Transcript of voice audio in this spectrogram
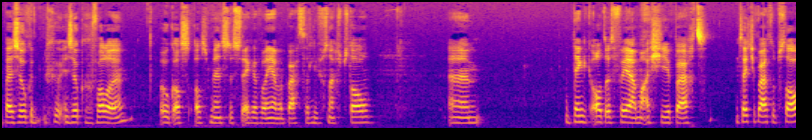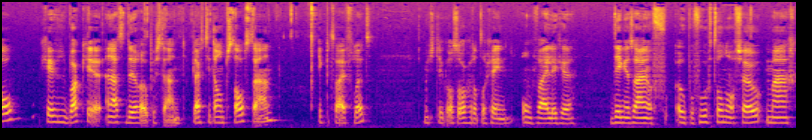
bij zulke, in zulke gevallen, ook als, als mensen dus zeggen van, ja, mijn paard staat liever s'nachts op stal. Um, denk ik altijd van, ja, maar als je je paard, zet je paard op stal, geef hem een bakje en laat de deur openstaan. Blijft hij dan op stal staan? Ik betwijfel het. Dan moet je natuurlijk wel zorgen dat er geen onveilige dingen zijn of open voertonnen of zo. Maar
